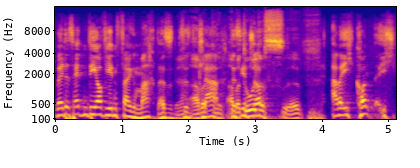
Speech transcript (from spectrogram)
weil das hätten die auf jeden Fall gemacht, also das ist aber, klar, das aber ist ihr du, Job. das, äh, aber ich konnte, ich,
